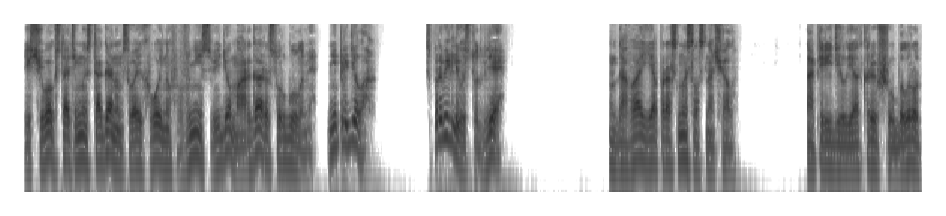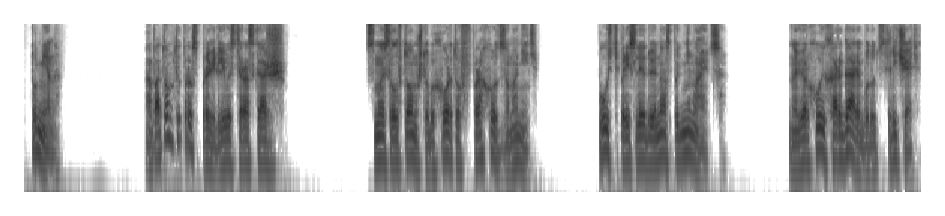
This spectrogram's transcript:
Из чего, кстати, мы с Таганом своих воинов вниз ведем, а Аргара с Ургулами не при делах. Справедливость тут где?» «Давай я про смысл сначала», — опередил я открывшего был рот Тумена. «А потом ты про справедливость расскажешь. Смысл в том, чтобы хортов в проход заманить. Пусть, преследуя нас, поднимаются. Наверху их аргары будут встречать.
